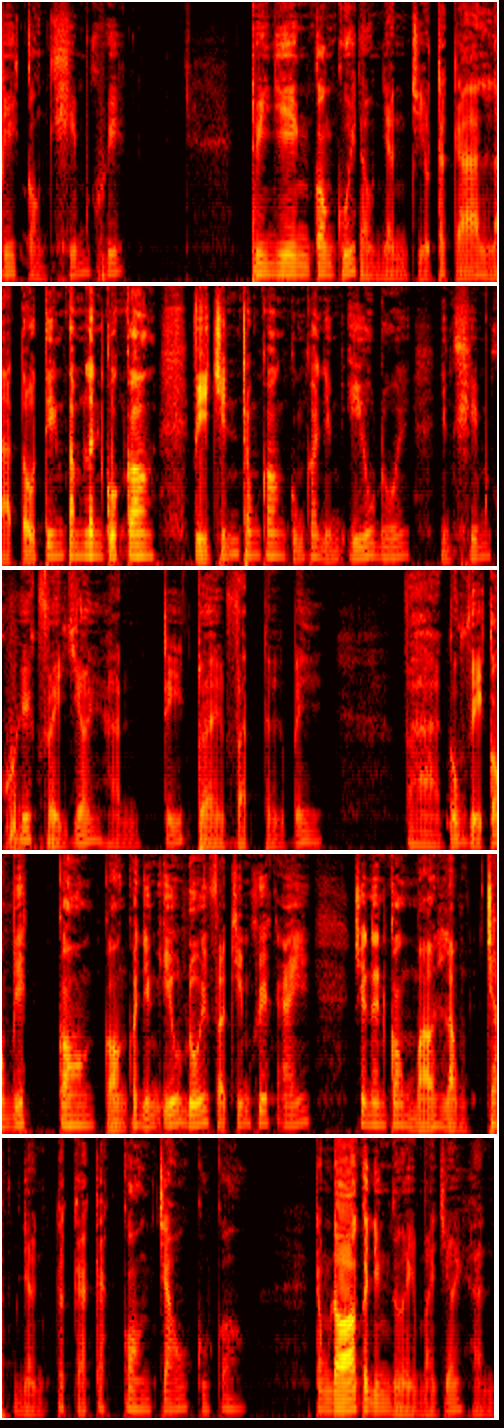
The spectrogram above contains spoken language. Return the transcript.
bi còn khiếm khuyết. Tuy nhiên, con cúi đầu nhận chịu tất cả là tổ tiên tâm linh của con, vì chính trong con cũng có những yếu đuối, những khiếm khuyết về giới hạnh, trí tuệ và từ bi. Và cũng vì con biết con còn có những yếu đuối và khiếm khuyết ấy, cho nên con mở lòng chấp nhận tất cả các con cháu của con. Trong đó có những người mà giới hạnh,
